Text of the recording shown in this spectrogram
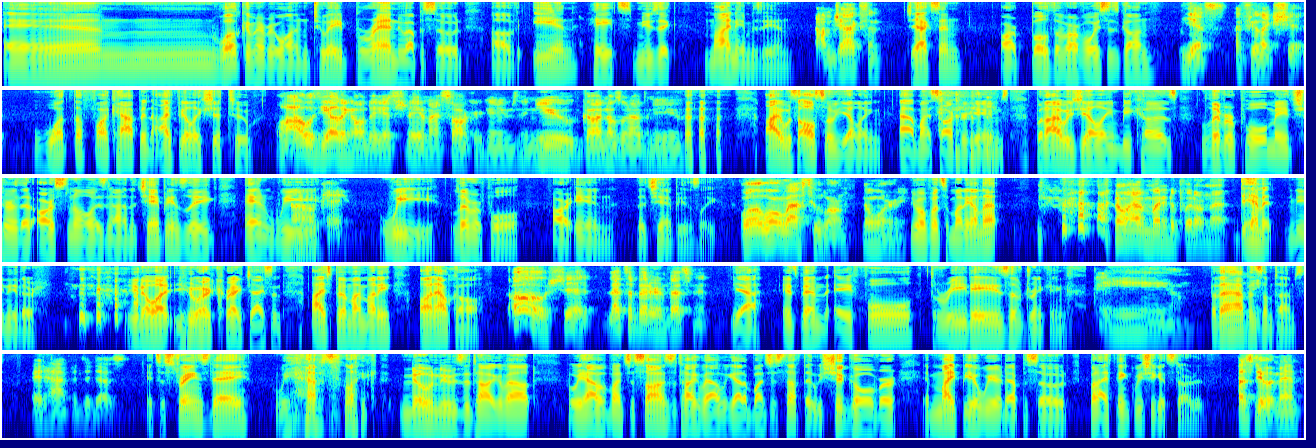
And welcome everyone to a brand new episode of Ian Hates Music. My name is Ian. I'm Jackson. Jackson, are both of our voices gone? Yes, I feel like shit. What the fuck happened? I feel like shit too. Well, I was yelling all day yesterday in my soccer games, and you, God knows what happened to you. I was also yelling at my soccer games, but I was yelling because Liverpool made sure that Arsenal is not in the Champions League and we Oh, okay. We Liverpool are in the Champions League. Well, it won't last too long. Don't worry. You want to put some money on that? I don't have money to put on that. Damn it, me neither. you know what? You are correct, Jackson. I spend my money on alcohol. Oh shit, that's a better investment. Yeah, it's been a full three days of drinking, Damn, but that happens sometimes. it happens. It does. It's a strange day. We have like no news to talk about, but we have a bunch of songs to talk about. We got a bunch of stuff that we should go over. It might be a weird episode, but I think we should get started. Let's do it, man.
